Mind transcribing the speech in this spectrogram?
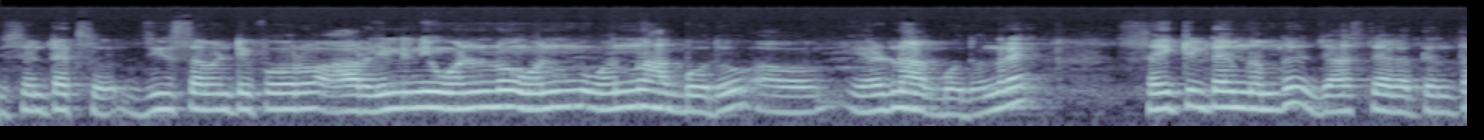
ಈ syntax G seventy four R ಇಲ್ಲಿ ನೀವು ಒನ್ನು ಒನ್ ಒನ್ನು ಹಾಕ್ಬೋದು ಎರಡನ್ನೂ ಹಾಕ್ಬೋದು. ಅಂದರೆ ಸೈಕಲ್ ಟೈಮ್ ನಮ್ಮದು ಜಾಸ್ತಿ ಆಗುತ್ತೆ ಅಂತ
